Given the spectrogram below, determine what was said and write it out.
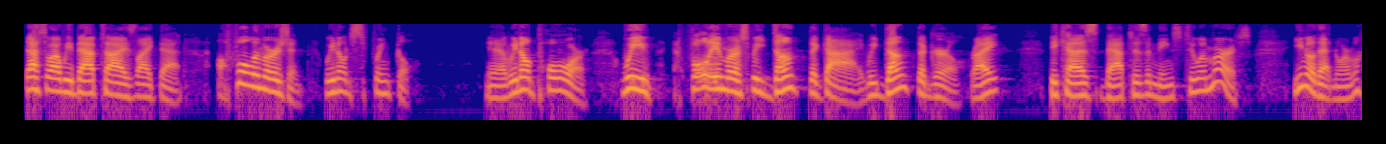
That's why we baptize like that a full immersion. We don't sprinkle, yeah, we don't pour. We fully immerse. We dunk the guy, we dunk the girl, right? Because baptism means to immerse. You know that, Norma.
